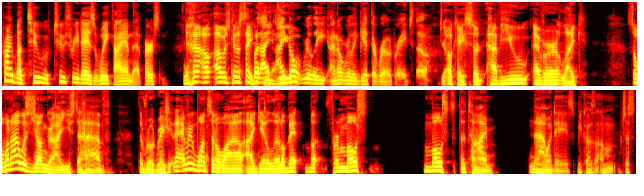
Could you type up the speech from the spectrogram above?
probably about two two three days a week i am that person I, I was gonna say, but I, do I you- don't really i don't really get the road rage though. Okay so have you ever like so when i was younger i used to have the road rage and every once in a while i get a little bit but for most most of the time nowadays because i'm just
